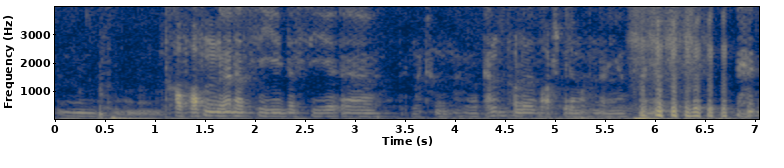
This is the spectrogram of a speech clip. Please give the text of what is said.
mh, drauf hoffen, ne, dass sie, dass sie, äh, ganz tolle Wortspiele machen da jetzt.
